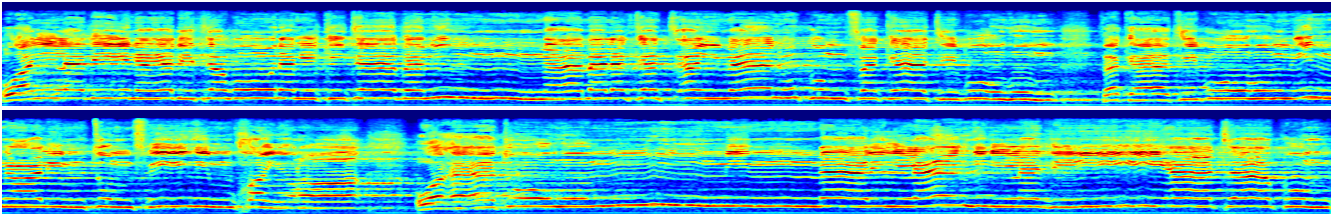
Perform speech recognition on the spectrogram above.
والذين يبتغون الكتاب مما ملكت أيمانكم فكاتبوهم فكاتبوهم إن علمتم فيهم خيرا وآتوهم من مال الله الذي آتاكم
